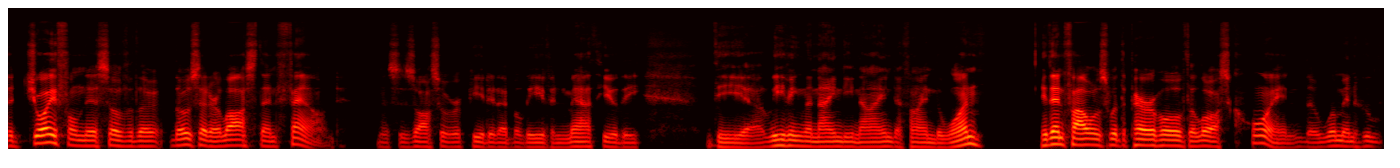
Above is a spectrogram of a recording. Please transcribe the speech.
the joyfulness over the those that are lost then found. This is also repeated, I believe, in Matthew, the the uh, leaving the 99 to find the one. He then follows with the parable of the lost coin, the woman who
